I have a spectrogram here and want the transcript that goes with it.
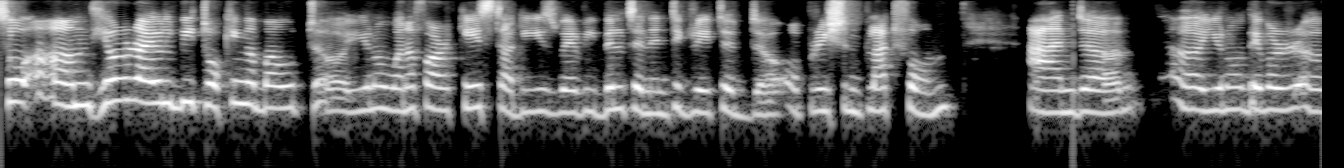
So um, here I will be talking about, uh, you know, one of our case studies where we built an integrated uh, operation platform. And, uh, uh you know, there were uh,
